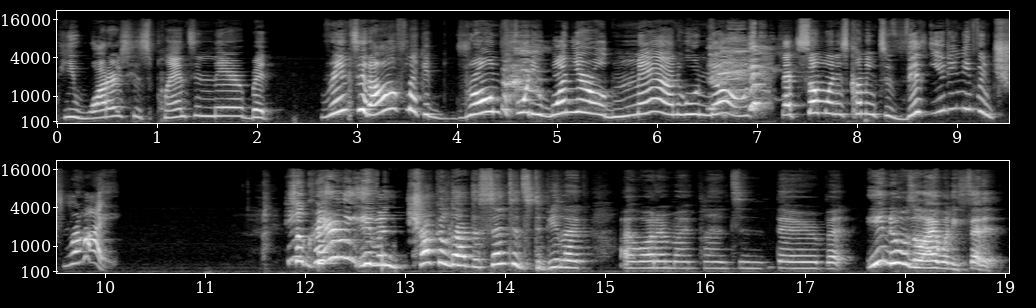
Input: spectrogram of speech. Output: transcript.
he waters his plants in there, but rinse it off like a grown 41 year old man who knows that someone is coming to visit. You didn't even try. He So Chris- barely even chuckled out the sentence to be like, I water my plants in there, but he knew it was a lie when he said it.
